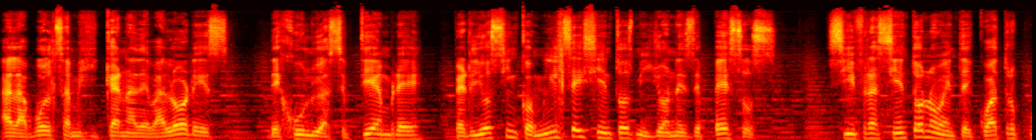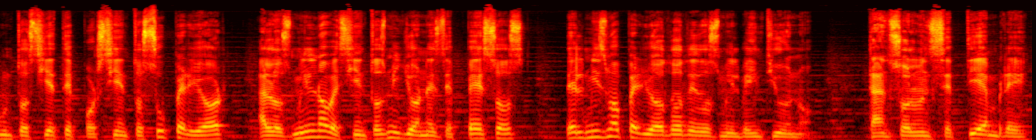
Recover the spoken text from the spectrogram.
a la Bolsa Mexicana de Valores, de julio a septiembre, perdió 5.600 millones de pesos, cifra 194.7% superior a los 1.900 millones de pesos del mismo periodo de 2021. Tan solo en septiembre,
